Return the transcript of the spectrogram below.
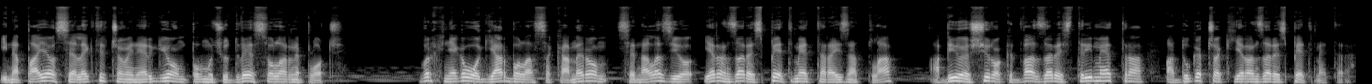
i napajao se električnom energijom pomoću dve solarne ploče. Vrh njegovog jarbola sa kamerom se nalazio 1,5 metara iznad tla, a bio je širok 2,3 metra, a dugačak 1,5 metara.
